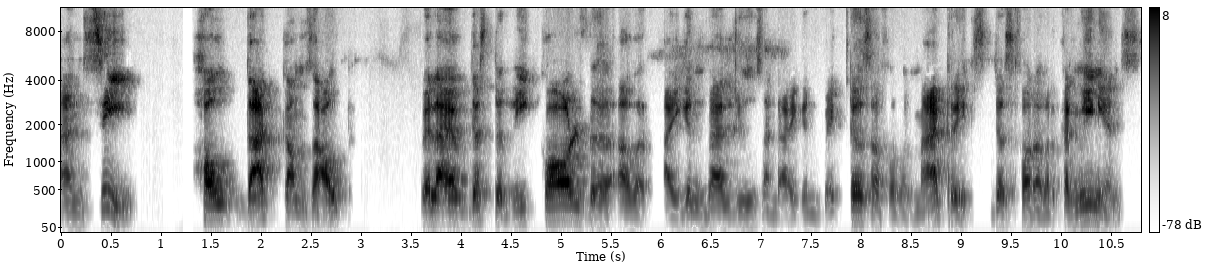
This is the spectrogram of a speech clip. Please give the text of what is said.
and see how that comes out. Well, I have just recalled uh, our eigenvalues and eigenvectors of our matrix just for our convenience.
